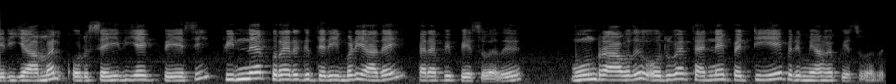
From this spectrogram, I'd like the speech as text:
தெரியாமல் ஒரு செய்தியை பேசி பின்னர் பிறருக்கு தெரியும்படி அதை பரப்பி பேசுவது. மூன்றாவது ஒருவர் தன்னை பற்றியே பெருமையாக பேசுவது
